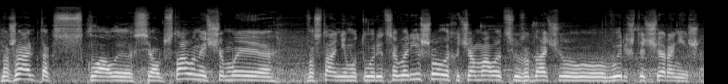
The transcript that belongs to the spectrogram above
На жаль, так склалися обставини, що ми в останньому турі це вирішували, хоча мали цю задачу вирішити ще раніше.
